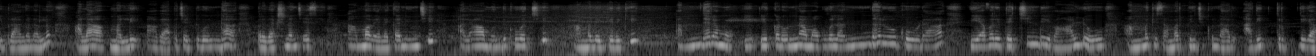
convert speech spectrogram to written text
ఈ ప్రాంగణంలో. అలా మళ్ళీ ఆ వేప చెట్టు గుండా ప్రదక్షిణం చేసి అమ్మ వెనక నుంచి అలా ముందుకు వచ్చి అమ్మ దగ్గరికి అందరము ఇక్కడ ఉన్న మగువులందరూ కూడా ఎవరు తెచ్చింది వాళ్ళు అమ్మకి సమర్పించుకున్నారు. అది తృప్తిగా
